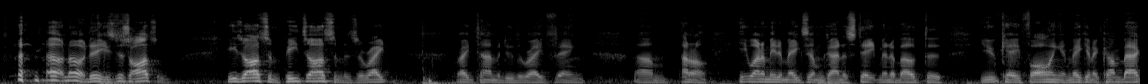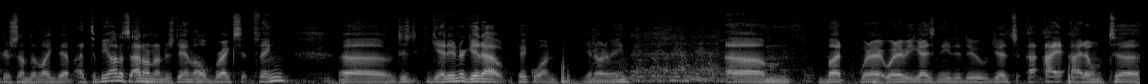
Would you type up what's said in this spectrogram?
no, no, dude, he's just awesome. He's awesome. Pete's awesome. It's the right, right time to do the right thing. Um, I don't know. He wanted me to make some kind of statement about the UK falling and making a comeback or something like that. Uh, to be honest, I don't understand the whole Brexit thing. Uh, just get in or get out. Pick one. You know what I mean? Um, but whatever, whatever you guys need to do, just I, I don't uh,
